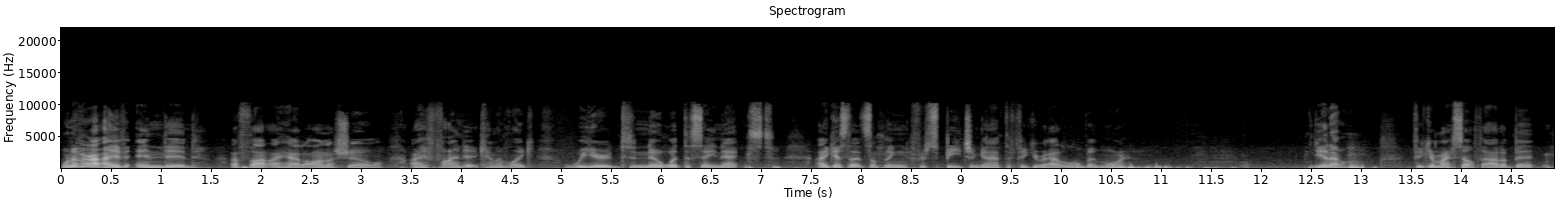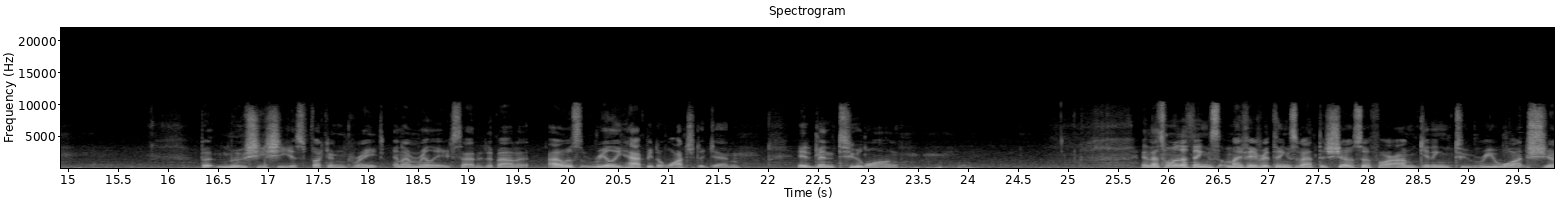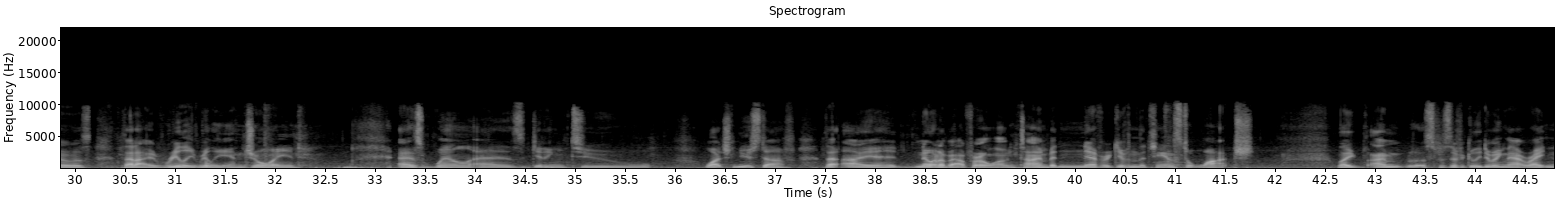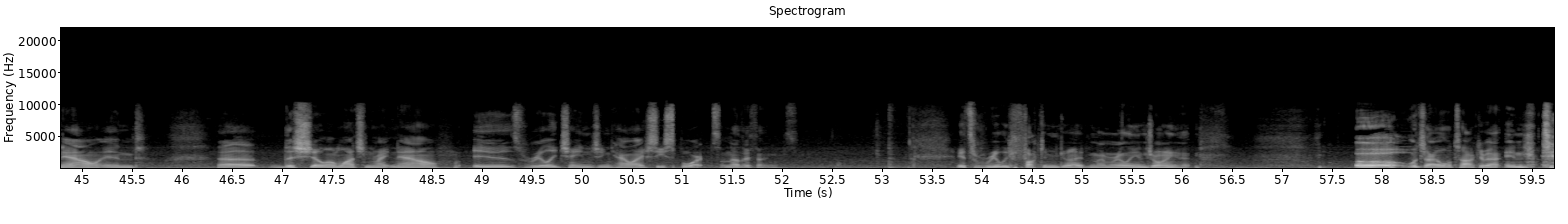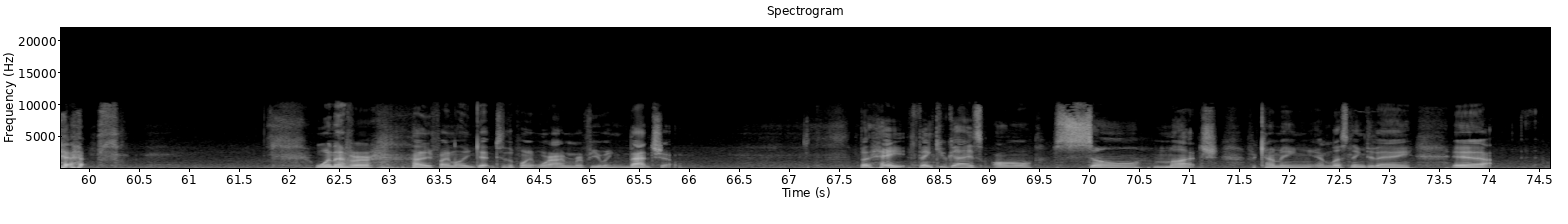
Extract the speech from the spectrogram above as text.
whenever I've ended a thought I had on a show, I find it kind of like weird to know what to say next. I guess that's something for speech I'm gonna have to figure out a little bit more. You know, figure myself out a bit. But Mushishi is fucking great, and I'm really excited about it. I was really happy to watch it again. It had been too long. And that's one of the things, my favorite things about this show so far. I'm getting to rewatch shows that I really, really enjoyed, as well as getting to watch new stuff that I had known about for a long time, but never given the chance to watch. Like, I'm specifically doing that right now, and uh, the show I'm watching right now is really changing how I see sports and other things. It's really fucking good, and I'm really enjoying it. Uh, which I will talk about in depth whenever I finally get to the point where I'm reviewing that show. But hey, thank you guys all so much for coming and listening today. Uh,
